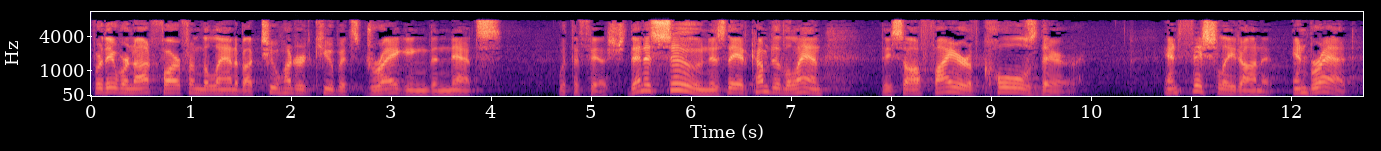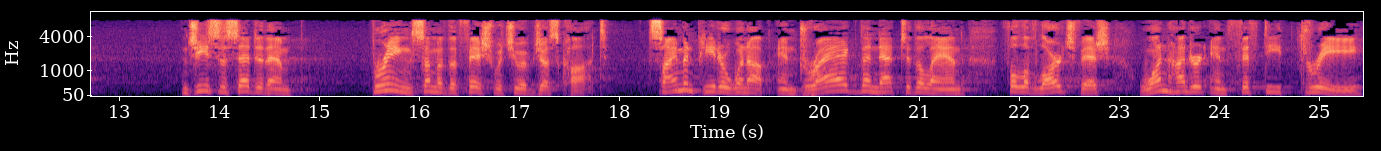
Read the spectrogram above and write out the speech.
for they were not far from the land, about 200 cubits, dragging the nets with the fish. Then, as soon as they had come to the land, they saw a fire of coals there, and fish laid on it, and bread. And Jesus said to them, Bring some of the fish which you have just caught. Simon Peter went up and dragged the net to the land full of large fish, 153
